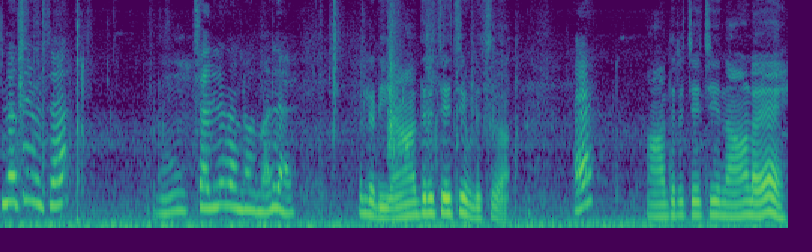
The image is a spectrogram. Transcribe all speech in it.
എന്നാ വിളിച്ചേ? അല്ലേ? ഇല്ലടി ആതിര ചേച്ചി വിളിച്ചതാ. ആതിര ചേച്ചി നാളെ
